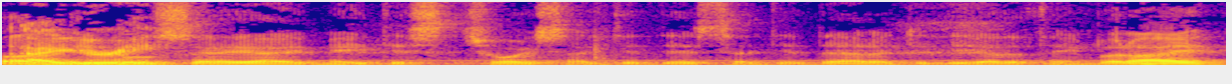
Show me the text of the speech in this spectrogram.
I agree. People say I made this choice, I did this, I did that, I did the other thing, but I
